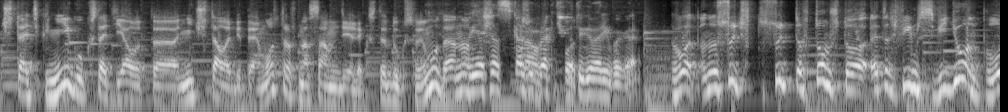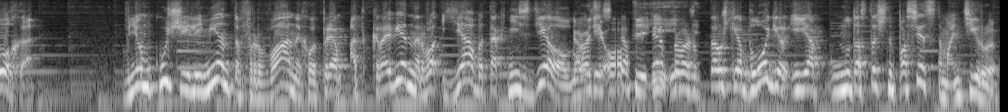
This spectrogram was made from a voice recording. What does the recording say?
читать книгу. Кстати, я вот э, не читал «Обитаем остров», на самом деле, к стыду к своему, да, но... Ну, я сейчас скажу Да, про книгу, вот. ты говори пока. Вот, но суть, суть-то в том, что этот фильм сведен плохо. В нем куча элементов рваных, вот прям откровенно рва... Я бы так не сделал. Короче, вот опти- и- провожу, потому что я блогер, и я, ну, достаточно посредственно монтирую.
